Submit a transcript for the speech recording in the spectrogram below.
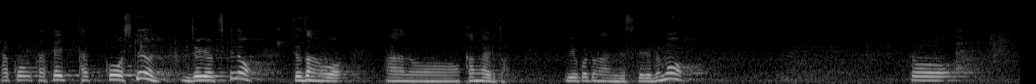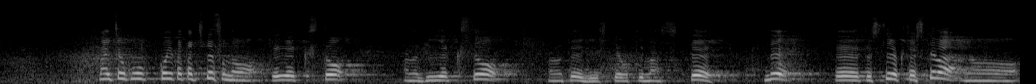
多項多項式の乗用付きの序算をあの考えるということなんですけれども、とまあ、一応こういう形でその AX とあの BX をあの定義しておきまして、で、えー、と出力としてはあの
